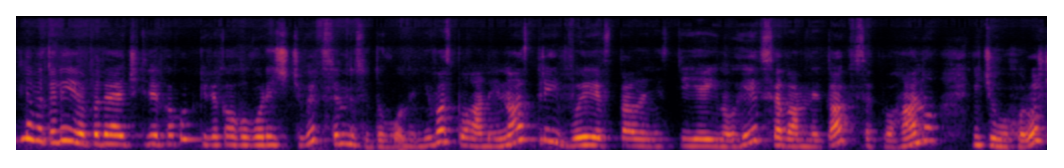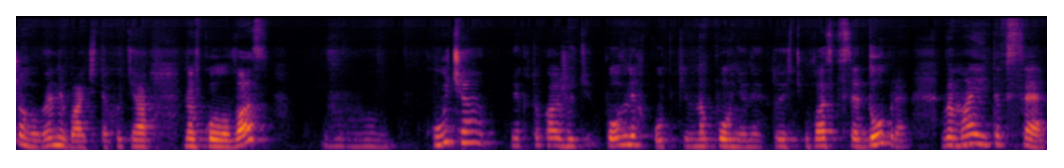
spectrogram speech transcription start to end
Для водолії випадає четвірка кубків, яка говорить, що ви всім незадоволені. У вас поганий настрій, ви впалені з тієї ноги, все вам не так, все погано, нічого хорошого ви не бачите. Хоча навколо вас куча, як то кажуть, повних кубків, наповнених. Тобто у вас все добре, ви маєте все,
